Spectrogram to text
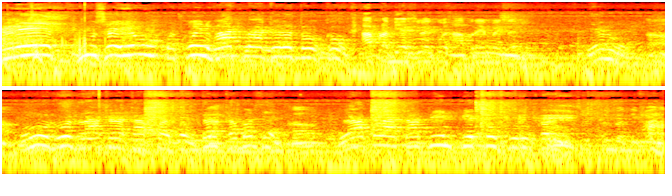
ઘરે તું છે એવું કોઈને વાત ના કરે તો કહું. આપણા બે સિવાય કોઈ સાંભળે એમ નહીં. એમ હું. રોજ લાકડા કાપવા જાઉં. તને ખબર છે. લાકડા કાપીને પેટનું પૂરું કરું. આ બધી મને?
